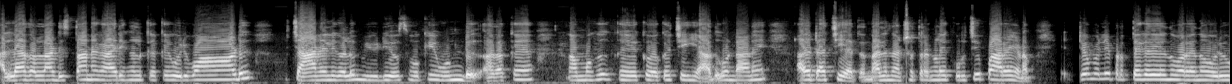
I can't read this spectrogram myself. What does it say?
അല്ലാതുള്ള അടിസ്ഥാന കാര്യങ്ങൾക്കൊക്കെ ഒരുപാട് ചാനലുകളും വീഡിയോസും ഒക്കെ ഉണ്ട്. അതൊക്കെ നമുക്ക് കേൾക്കുകയൊക്കെ ചെയ്യാം. അതുകൊണ്ടാണ് അത് ടച്ച് ചെയ്യാത്തത്. എന്നാലും നക്ഷത്രങ്ങളെ കുറിച്ച് പറയണം. ഏറ്റവും വലിയ പ്രത്യേകത എന്ന് പറയുന്ന ഒരു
